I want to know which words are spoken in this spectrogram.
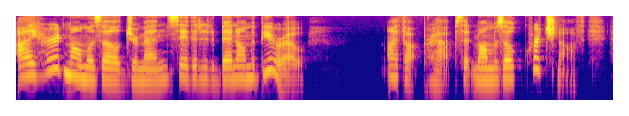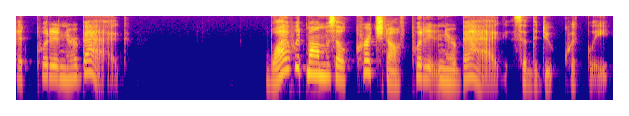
I heard Mademoiselle Germaine say that it had been on the bureau, I thought perhaps that Mademoiselle Kritchnoff had put it in her bag. Why would Mademoiselle Kritchnoff put it in her bag? said the Duke quickly.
